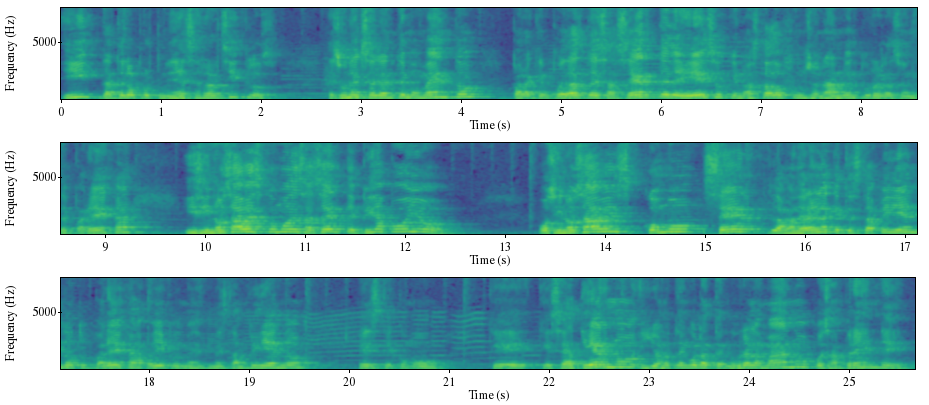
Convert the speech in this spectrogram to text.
Y date la oportunidad de cerrar ciclos. Es un excelente momento para que puedas deshacerte de eso que no ha estado funcionando en tu relación de pareja. Y si no sabes cómo deshacerte, pide apoyo. O si no sabes cómo ser la manera en la que te está pidiendo tu pareja, oye, pues me, están pidiendo este, como que, que, sea tierno y yo no tengo la ternura a la mano, pues aprende.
